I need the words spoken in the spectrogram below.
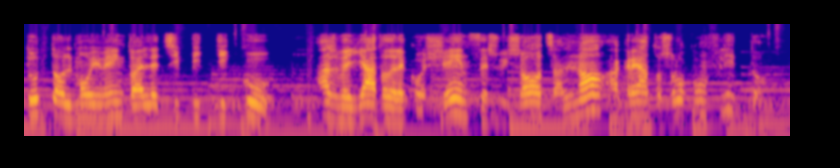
Tutto il movimento LGBTQ ha svegliato delle coscienze sui social? No, ha creato solo conflitto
